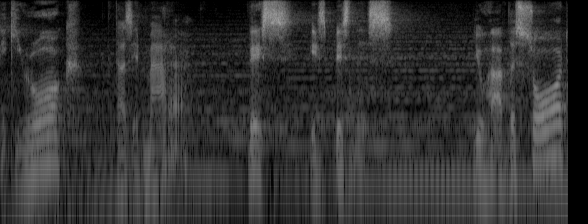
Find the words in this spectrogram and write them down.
Mickey Rourke, does it matter? This is business. You have the sword,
